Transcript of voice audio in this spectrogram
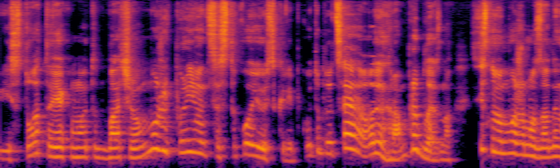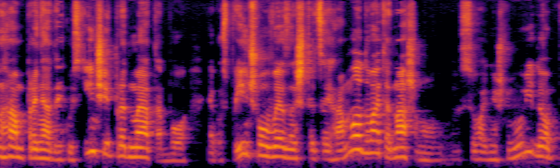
істоти, як ми тут бачимо, можуть порівнятися з такою скріпкою. Тобто це 1 грам приблизно. Звісно, ми можемо за 1 грам прийняти якийсь інший предмет або якось по-іншому визначити цей грам. Але давайте в нашому сьогоднішньому відео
